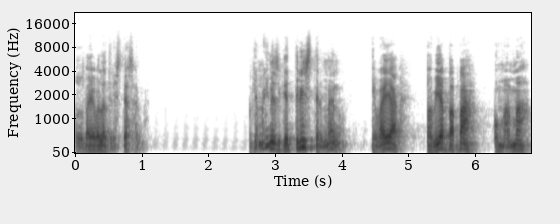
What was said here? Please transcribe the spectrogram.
nos va a llevar la tristeza, hermano. Porque imagínense qué triste, hermano, que vaya todavía papá o mamá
